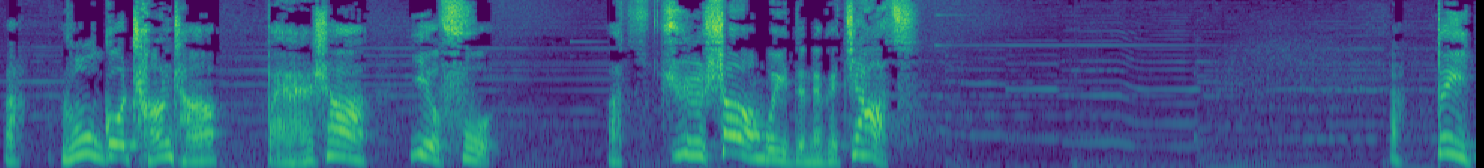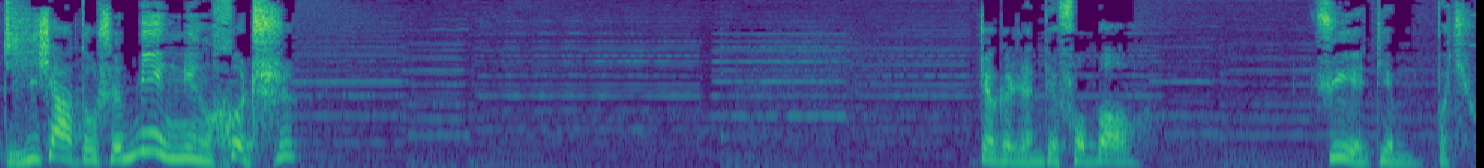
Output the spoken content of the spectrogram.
啊，如果常常摆上一副啊居上位的那个架子，啊，对底下都是命令呵斥。这个人的福报决定不久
